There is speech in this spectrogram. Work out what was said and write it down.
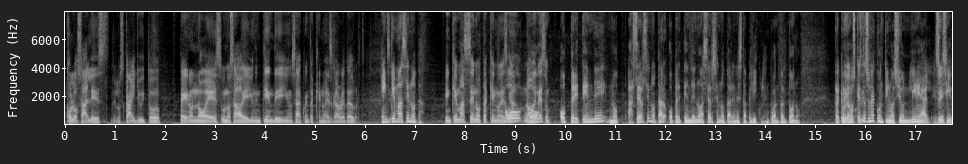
colosales de los kaiju y todo, pero no es, uno sabe y uno entiende y uno se da cuenta que no es Garrett Edwards. ¿En sí. qué más se nota? ¿En qué más se nota que no es O- No, o- en eso. O pretende no hacerse notar o pretende no hacerse notar en esta película en cuanto al tono. Recordemos que esta es una continuación lineal, es Sí. decir,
